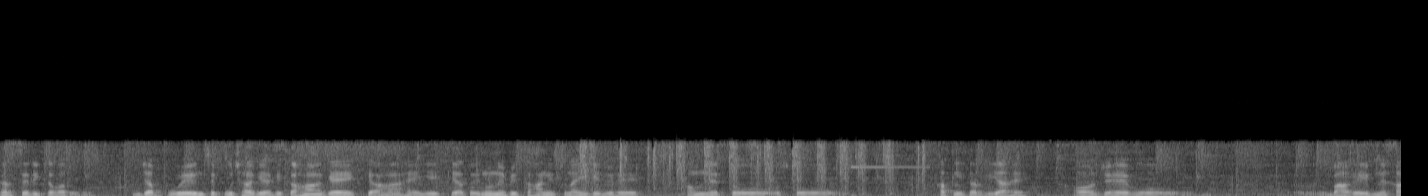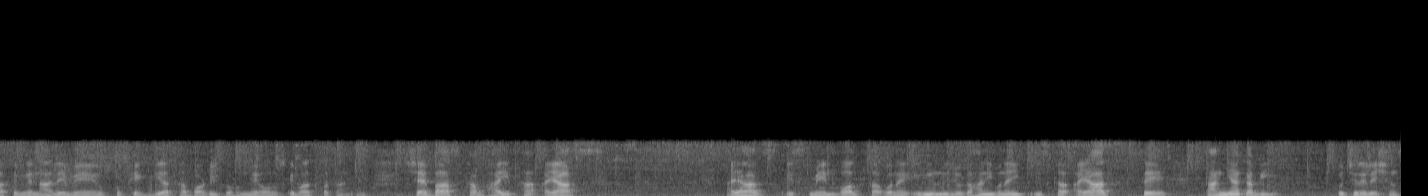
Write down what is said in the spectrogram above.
घर से रिकवर हुए जब हुए इनसे पूछा गया कि कहाँ गए, कहाँ है ये, क्या? तो इन्होंने फिर कहानी सुनाई कि जो है, हमने तो उसको कत्ल कर दिया है और जो है वो, बाग इबन कासिम के नाले में उसको फेंक दिया था बॉडी को हमने और उसके बाद पता नहीं। शहबाज का भाई था अयाज। अयाज इसमें इन्वॉल्व था। बना इन्होंने जो कहानी बनाई, इसका अयाज से तानिया का भी कुछ रिलेशंस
